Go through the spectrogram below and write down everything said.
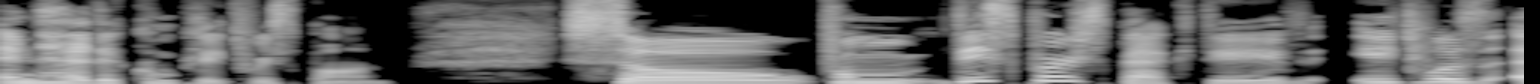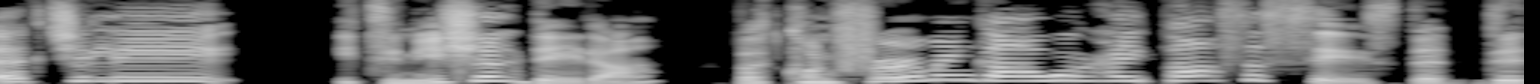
and had a complete response. So from this perspective, it was actually its initial data but confirming our hypothesis that the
